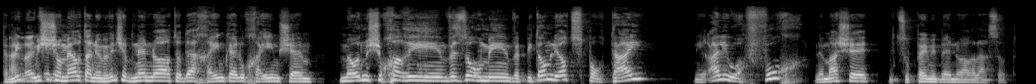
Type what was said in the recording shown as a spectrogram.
תמיד לא מי ששומע אותנו מבין שבני נוער אתה יודע חיים כאלו חיים שהם מאוד משוחררים וזורמים ופתאום להיות ספורטאי נראה לי הוא הפוך למה שמצופה מבן נוער לעשות.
